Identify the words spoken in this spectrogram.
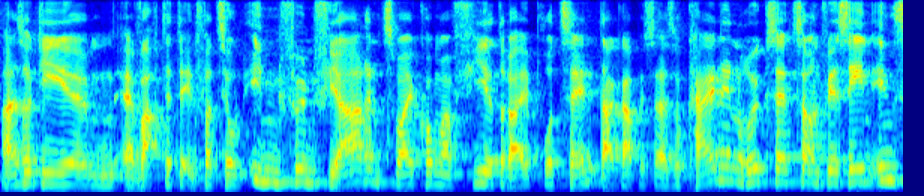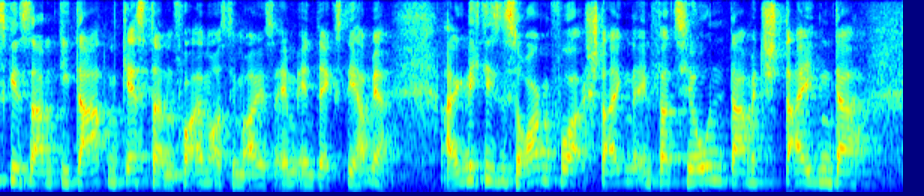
also die ähm, erwartete Inflation in fünf Jahren 2,43 Prozent. Da gab es also keinen Rücksetzer und wir sehen insgesamt die Daten gestern, vor allem aus dem ISM-Index, die haben ja eigentlich diesen Sorgen vor steigender Inflation, damit steigender äh,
